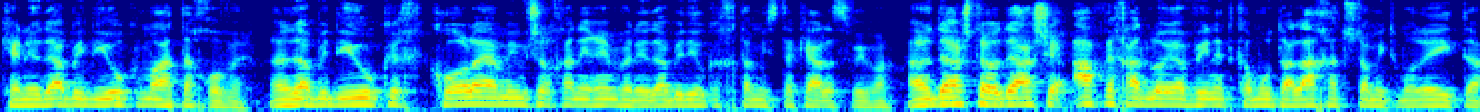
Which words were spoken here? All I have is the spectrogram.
כי אני יודע בדיוק מה אתה חווה. אני יודע בדיוק איך כל הימים שלך נראים, ואני יודע בדיוק איך אתה מסתכל על הסביבה. אני יודע שאתה יודע שאף אחד לא יבין את כמות הלחץ שאתה מתמודד איתה.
